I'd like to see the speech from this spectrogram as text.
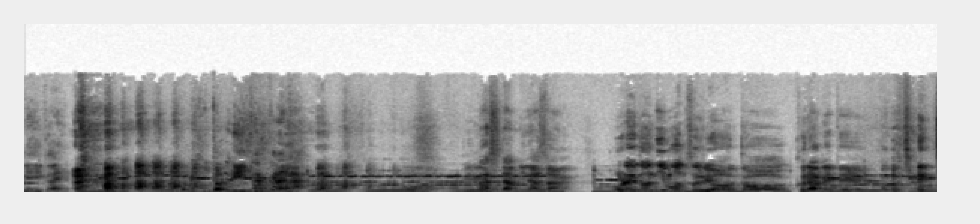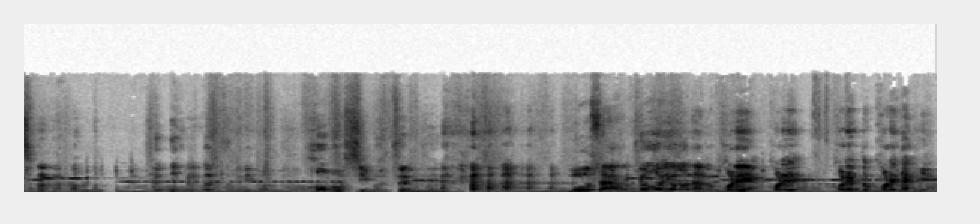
でいかへん。一人でいかんからな。うん見ました皆さん俺の荷物量と比べてこの店長の荷物量ほぼ私物。もうさ 共用なの。これや。これこれとこれだけや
